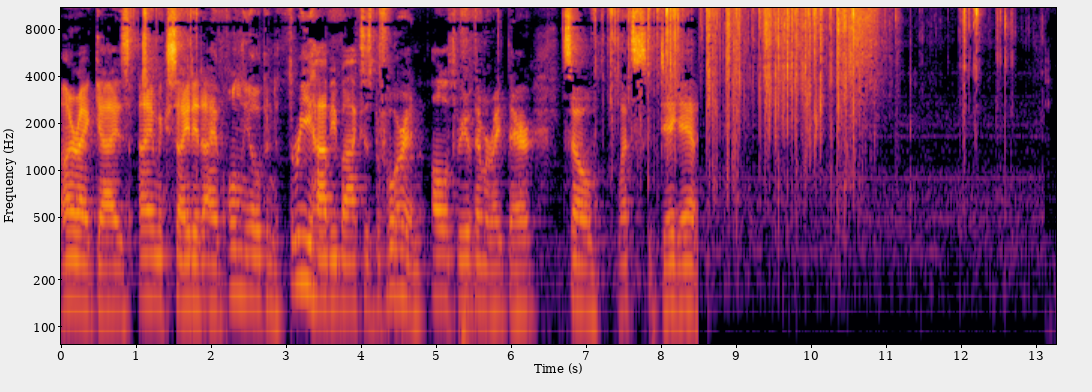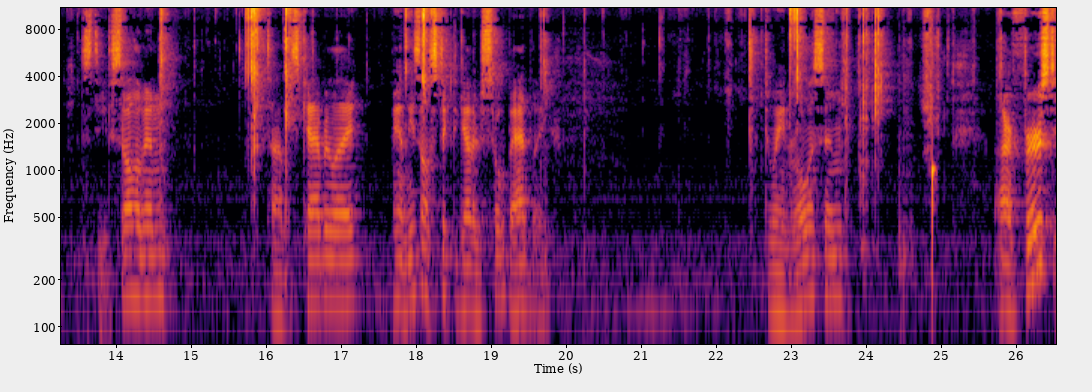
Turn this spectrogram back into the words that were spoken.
All right, guys, I'm excited. I have only opened three hobby boxes before and all three of them are right there. So let's dig in. Steve Sullivan, Tomas Kaberle. Man, these all stick together so badly. Dwayne Roloson. Our first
